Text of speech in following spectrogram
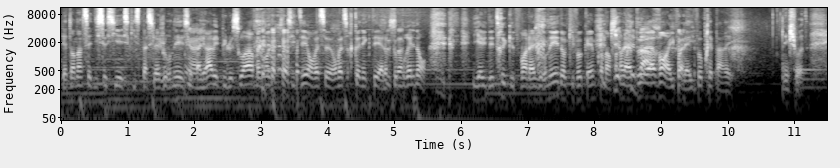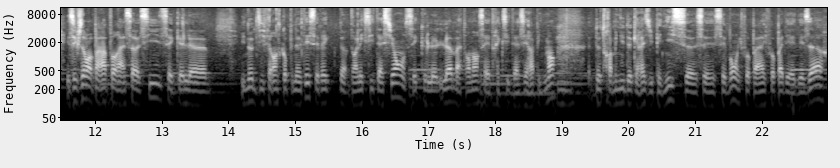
il a tendance à dissocier ce qui se passe la journée, c'est pas grave, et puis le soir, maintenant excité, on va se, on va se reconnecter. Alors que pour elle non, il y a eu des trucs pendant la journée, donc il faut quand même qu'on en parle un peu avant. Il faut, il faut préparer les choses. Et c'est justement par rapport à ça aussi, c'est que le une autre différence qu'on peut noter, c'est vrai que dans, l'excitation, c'est que l'homme a tendance à être excité assez rapidement. Mm. Deux, trois minutes de caresse du pénis, euh, c'est bon, il ne faut pas, il faut pas des, heures.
